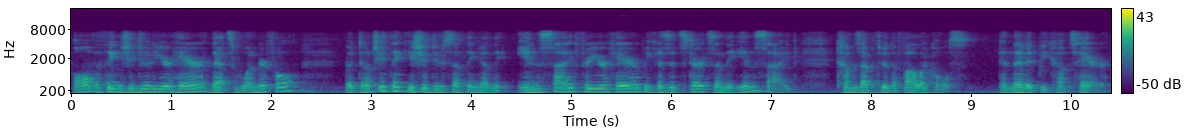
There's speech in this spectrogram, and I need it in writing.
all the things you do to your hair, that's wonderful. But don't you think you should do something on the inside for your hair? Because it starts on the inside, comes up through the follicles, and then it becomes hair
